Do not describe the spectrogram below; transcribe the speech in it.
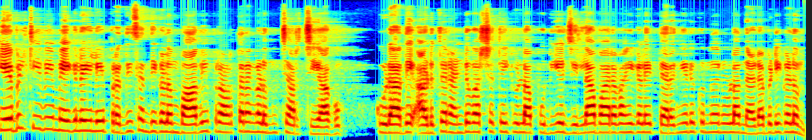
Cable T V മേഖലയിലെ പ്രതിസന്ധികളും ഭാവി പ്രവർത്തനങ്ങളും ചർച്ചയാകും. കൂടാതെ അടുത്ത രണ്ടു വർഷത്തേക്കുള്ള പുതിയ ജില്ലാ ഭാരവാഹികളെ തെരഞ്ഞെടുക്കുന്നതിനുള്ള നടപടികളും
